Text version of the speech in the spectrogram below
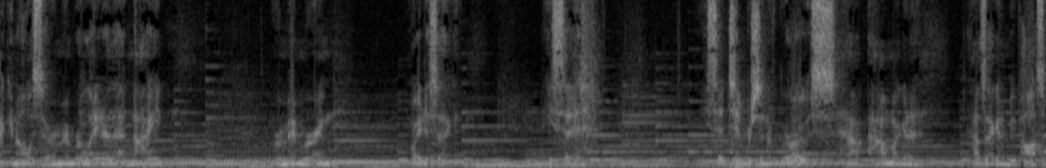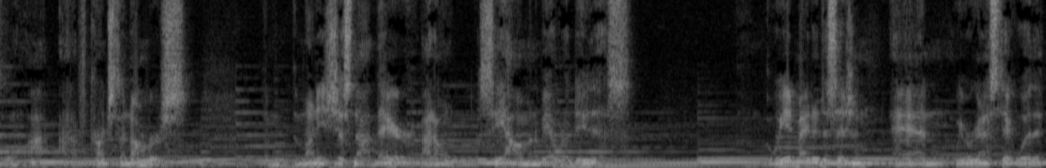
I can also remember later that night remembering, wait a second. He said he said 10% of gross. How, how am I going to how's that going to be possible? I, have crunched the numbers. The, the, money's just not there. I don't see how I'm going to be able to do this. But we had made a decision and we were going to stick with it.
